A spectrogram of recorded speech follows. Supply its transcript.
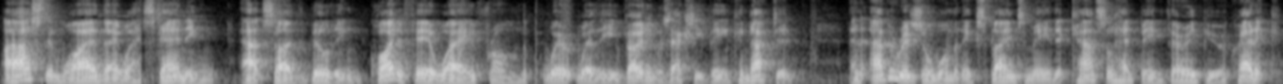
I asked them why they were standing outside the building, quite a fair way from the, where, where the voting was actually being conducted. An Aboriginal woman explained to me that council had been very bureaucratic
